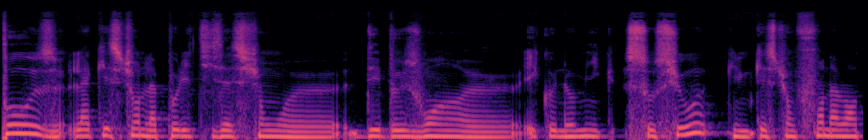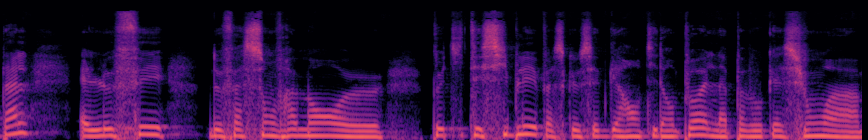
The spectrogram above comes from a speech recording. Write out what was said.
pose la question de la politisation euh, des besoins euh, économiques, sociaux, qui est une question fondamentale. Elle le fait de façon vraiment petite et ciblée, parce que cette garantie d'emploi, elle n'a pas vocation à,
